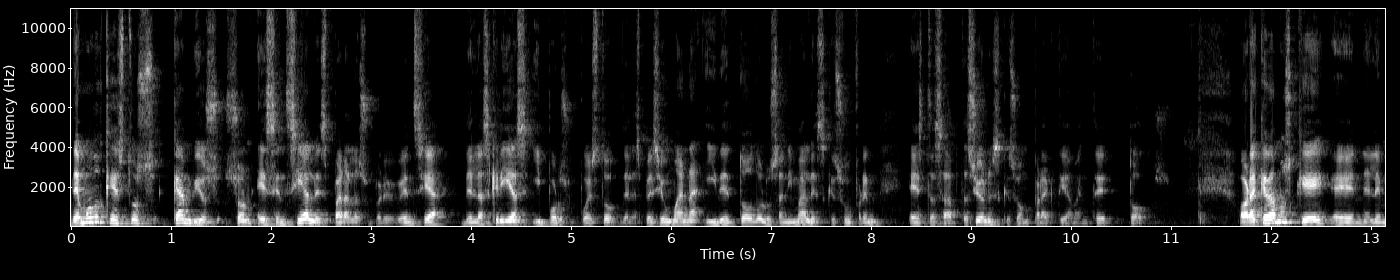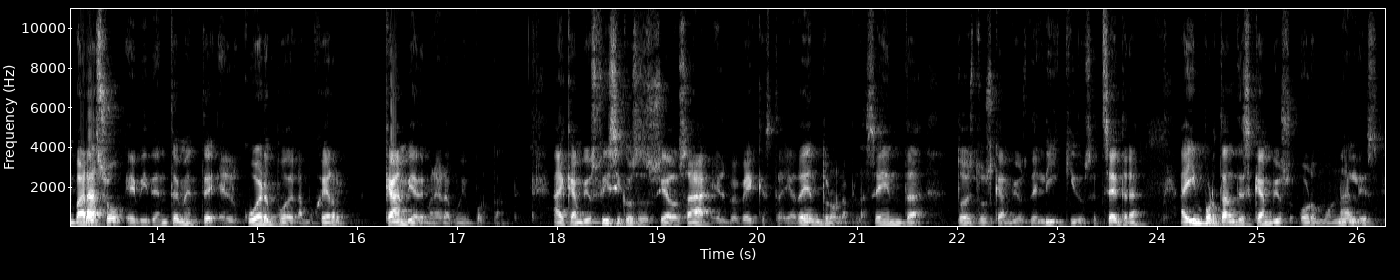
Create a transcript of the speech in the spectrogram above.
De modo que estos cambios son esenciales para la supervivencia de las crías y por supuesto de la especie humana y de todos los animales que sufren estas adaptaciones, que son prácticamente todos. Ahora quedamos que en el embarazo, evidentemente, el cuerpo de la mujer cambia de manera muy importante. Hay cambios físicos asociados a el bebé que está ahí adentro, la placenta, todos estos cambios de líquidos, etc. Hay importantes cambios hormonales,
